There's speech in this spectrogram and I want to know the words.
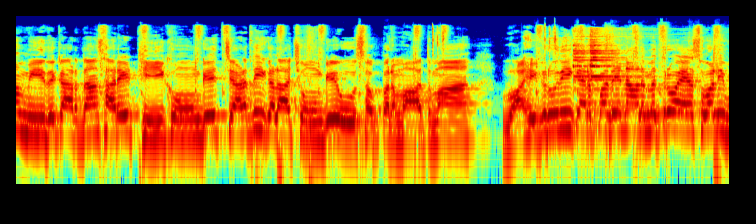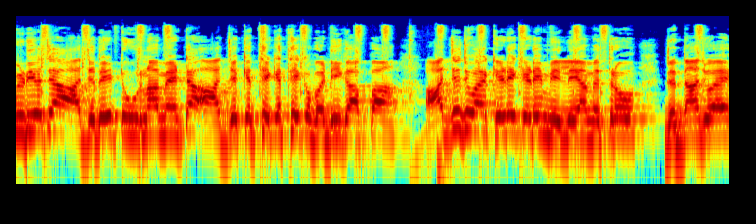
ਉਮੀਦ ਕਰਦਾ ਸਾਰੇ ਠੀਕ ਹੋਵੋਗੇ, ਚੜ੍ਹਦੀ ਕਲਾ ਚ ਹੋਵੋਗੇ ਉਸ ਪਰਮਾਤਮਾ। ਵਾਹਿਗੁਰੂ ਦੀ ਕਿਰਪਾ ਦੇ ਨਾਲ ਮਿੱਤਰੋ, ਇਸ ਵਾਲੀ ਵੀਡੀਓ 'ਚ ਅੱਜ ਦੇ ਟੂਰਨਾਮੈਂਟ, ਅੱਜ ਕਿੱਥੇ ਕਿੱਥੇ ਕਬੱਡੀ ਕੱਪ ਆ। ਅੱਜ ਜੋ ਹੈ ਕਿਹੜੇ ਕਿਹੜੇ ਮੇਲੇ ਆ ਮਿੱਤਰੋ? ਜਿੱਦਾਂ ਜੋ ਹੈ,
